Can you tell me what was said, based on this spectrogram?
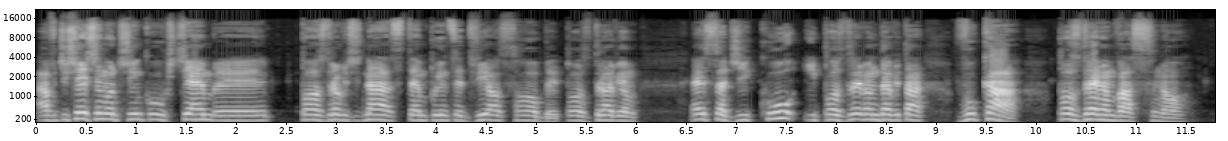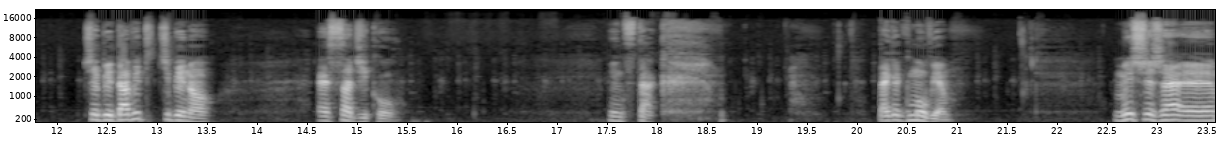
A w dzisiejszym odcinku chciałem y, pozdrowić następujące dwie osoby. Pozdrawiam Esa i pozdrawiam Dawida WK. Pozdrawiam was, no. Ciebie Dawid, ciebie no. Esa. Więc tak. Tak jak mówię. Myślę, że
